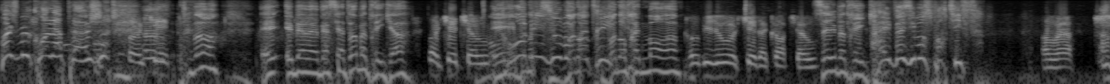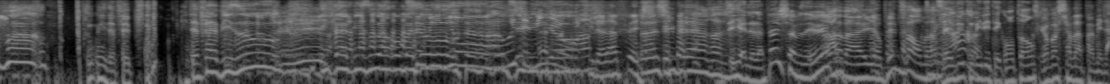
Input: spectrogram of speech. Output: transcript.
moi. Je me crois à la plage. Ok, Bon. Eh, eh bien, merci à toi, Patrick. Hein. ok, ciao. Et Gros bon- bisous, mon bon- Patrick. Bon entraînement. Hein. Gros bisous, ok, d'accord, ciao. Salut, Patrick. Allez, vas-y, mon sportif. Au revoir. Au revoir. Il t'a fait, il t'a fait un bisou. Il fait un bisou à Romano. Ah oui, c'est mignon. hein. Il a la pêche. Ah, super. Il y a la pêche, hein, vous avez vu Ah bah, il est en pleine forme. hein. Vous avez vu comme il était content Comment ça va, Pamela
